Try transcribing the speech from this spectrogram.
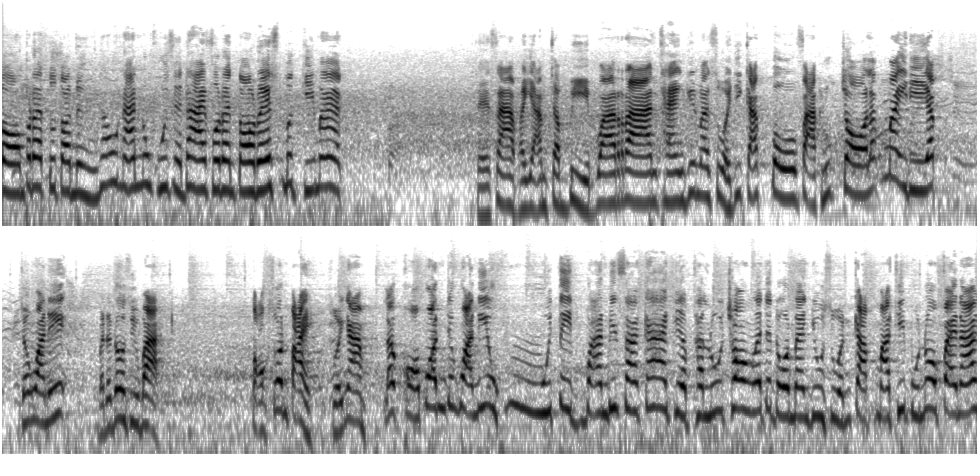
สองประตูต่อหนึ่งเท่านั้นโอ้โหเสียดายเฟอรันโตเรสเมื่อกี้มากเซซ่าพยายามจะบีบวารานแทงขึ้นมาสวยที่กักโปฝากลูกจอแล้วไม่ดีครับ จังหวะนี้ บานาโดซิลบาตอกส้นไปสวยงาม แล้วขอบอลจังหวะนี้โอ้โหติดวานบิซาก้าเกือบทะลุช่อง แล้วจะโดนแมนยูสวนกลับมาที่บูโน่แฟนนัส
